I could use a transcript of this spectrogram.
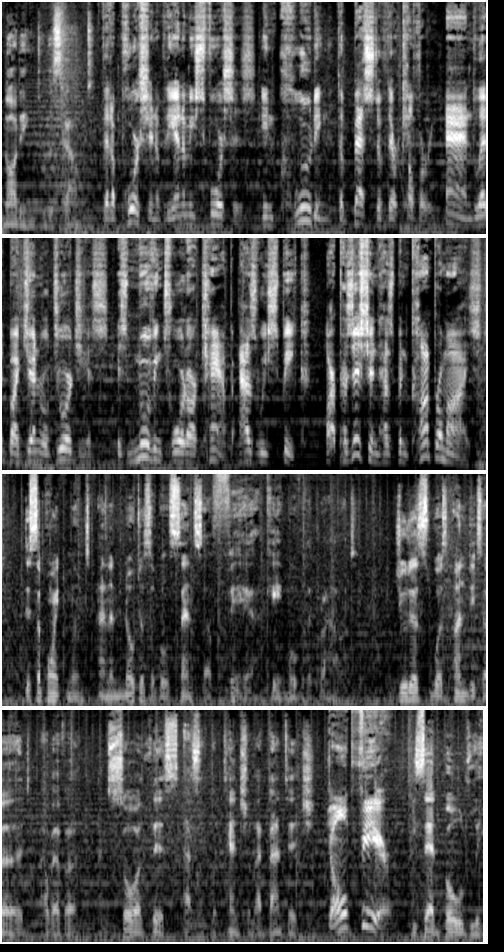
nodding to the scout, that a portion of the enemy's forces, including the best of their cavalry, and led by General Gorgias, is moving toward our camp as we speak. Our position has been compromised. Disappointment and a noticeable sense of fear came over the crowd. Judas was undeterred, however, and saw this as a potential advantage. Don't fear, he said boldly.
